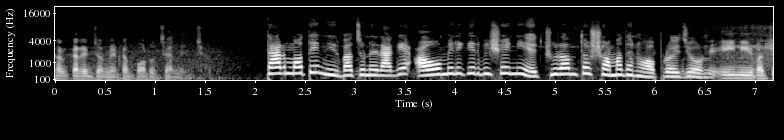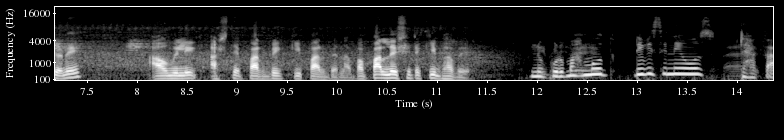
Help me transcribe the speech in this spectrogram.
সরকারের জন্য একটা বড় চ্যালেঞ্জ হবে। তার মতে নির্বাচনের আগে আওয়ামী লীগের বিষয় নিয়ে চূড়ান্ত সমাধান হওয়া প্রয়োজন। এই নির্বাচনে আওয়ামী লীগ আসতে পারবে কি পারবে না বা পারলে সেটা কীভাবে? Nupur Mahmud DBC news Dhaka.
